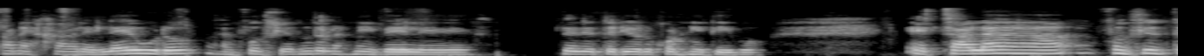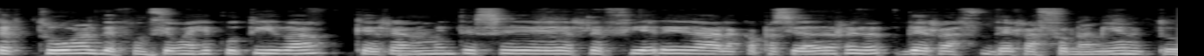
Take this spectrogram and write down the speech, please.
manejar el euro en función de los niveles de deterioro cognitivo. Está la función intelectual de función ejecutiva que realmente se refiere a la capacidad de, razonamiento,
